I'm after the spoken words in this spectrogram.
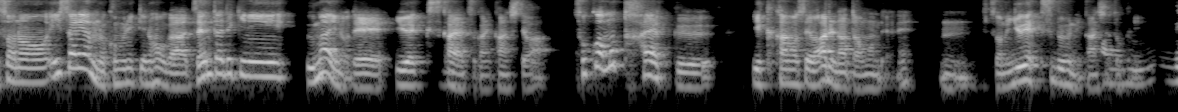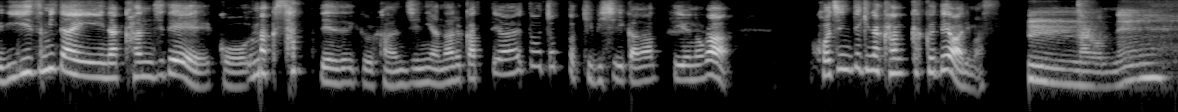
そのイーサリアムのコミュニティの方が全体的にうまいので、UX 開発とかに関しては、そこはもっと早く行く可能性はあるなとは思うんだよね。うん。その UX 部分に関しては特に。ブリーズみたいな感じで、こう、うまくさって出てくる感じにはなるかって言われると、ちょっと厳しいかなっていうのが、個人的な感覚ではあります。うん、なるほどね。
